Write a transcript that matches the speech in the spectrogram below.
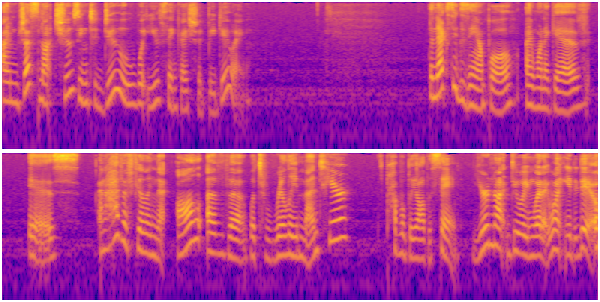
I'm just not choosing to do what you think I should be doing. The next example I want to give is, and I have a feeling that all of the what's really meant here is probably all the same. You're not doing what I want you to do.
